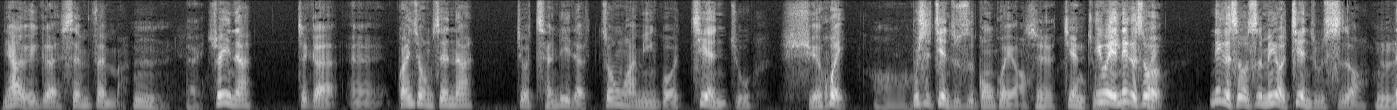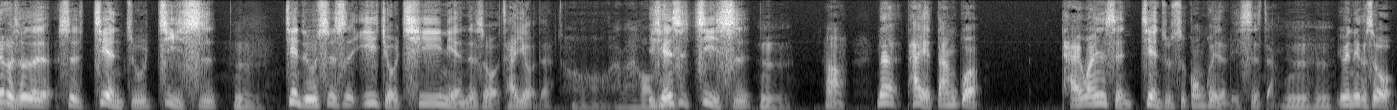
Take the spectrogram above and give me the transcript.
你要有一个身份嘛。嗯，对。所以呢，这个呃，关颂生呢就成立了中华民国建筑学会。哦，不是建筑师工会哦，是建筑。因为那个时候。那个时候是没有建筑师哦，嗯、那个时候的是建筑技师。嗯，建筑师是一九七一年的时候才有的。哦，还蛮好。以前是技师。嗯，啊，那他也当过台湾省建筑师工会的理事长。嗯哼，因为那个时候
